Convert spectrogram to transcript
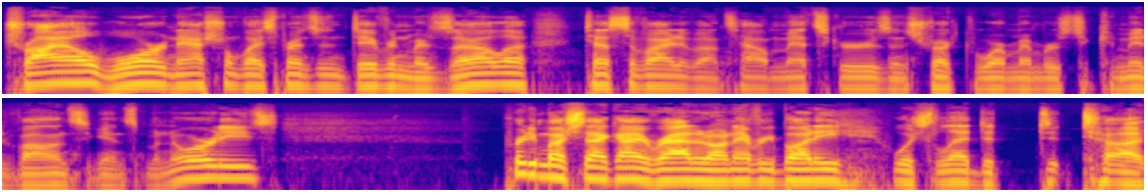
trial, War National Vice President David Mazzella testified about how Metzger's instructed war members to commit violence against minorities. Pretty much, that guy ratted on everybody, which led to to, to, uh,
